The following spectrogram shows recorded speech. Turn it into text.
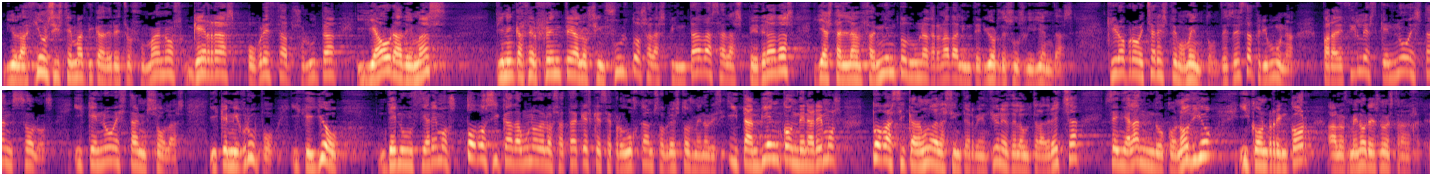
violación sistemática de derechos humanos, guerras, pobreza absoluta y ahora, además, tienen que hacer frente a los insultos, a las pintadas, a las pedradas y hasta el lanzamiento de una granada al interior de sus viviendas. Quiero aprovechar este momento, desde esta tribuna, para decirles que no están solos y que no están solas y que mi grupo y que yo denunciaremos todos y cada uno de los ataques que se produzcan sobre estos menores y también condenaremos todas y cada una de las intervenciones de la ultraderecha, señalando con odio y con rencor a los menores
